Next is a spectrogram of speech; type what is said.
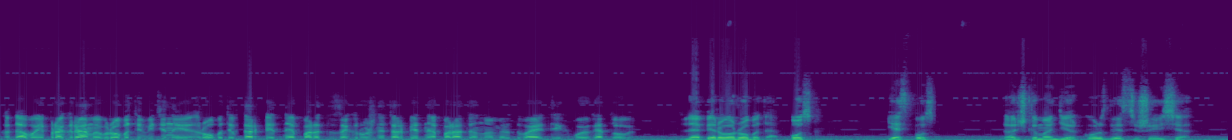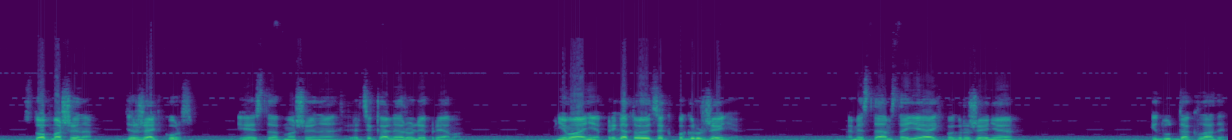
Ходовые программы в роботы введены. Роботы в торпедные аппараты загружены. Торпедные аппараты номер 2 и 3 к бою готовы. Для первого робота. Пуск. Есть пуск. Товарищ командир, курс 260. Стоп, машина. Держать курс. Есть стоп, машина. Вертикальное руле прямо. Внимание! Приготовиться к погружению. По местам стоять, к погружению. Идут доклады,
